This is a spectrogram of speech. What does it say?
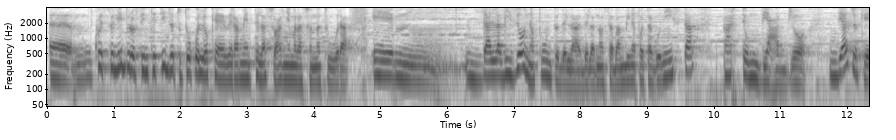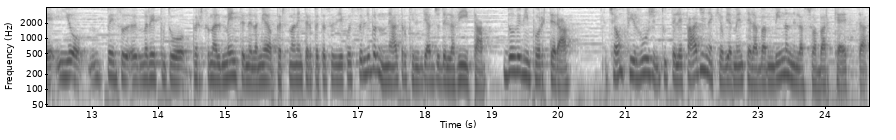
eh, questo libro sintetizza tutto quello che è veramente la sua anima, la sua natura. E mh, dalla visione appunto della, della nostra bambina protagonista parte un viaggio, un viaggio che io penso, eh, reputo personalmente nella mia personale interpretazione di questo libro non è altro che il viaggio della vita, dove mi porterà c'è un fil rouge in tutte le pagine che ovviamente è la bambina nella sua barchetta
